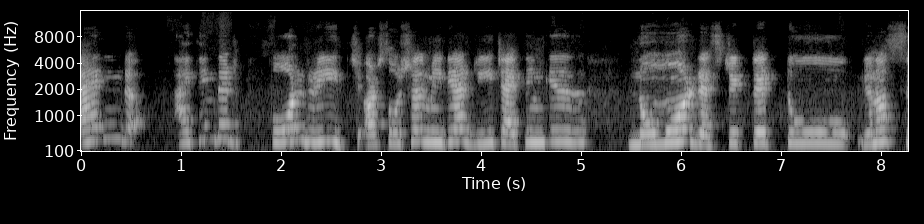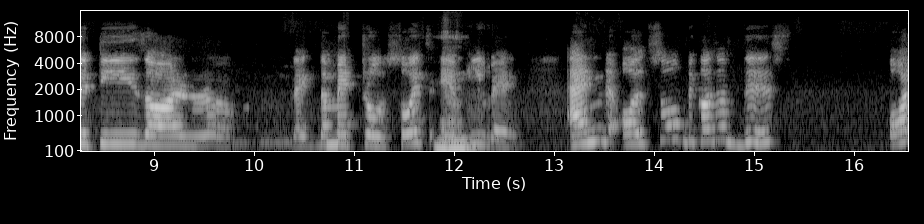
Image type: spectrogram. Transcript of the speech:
and i think that phone reach or social media reach i think is no more restricted to you know cities or uh, like the metros so it's Mhm. everywhere. And also because of this all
